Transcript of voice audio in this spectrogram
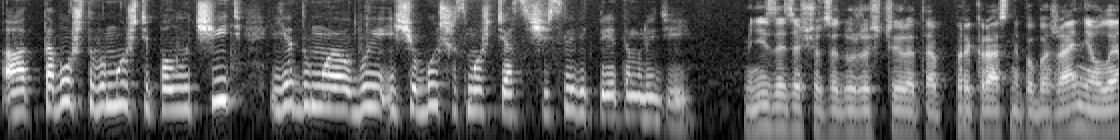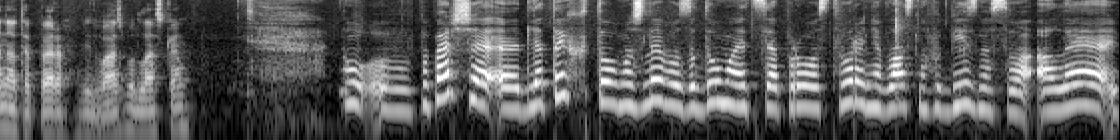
от того, что вы можете получить. И я думаю, вы еще больше сможете осчастливить при этом людей. Мені здається, що це дуже щире та прекрасне побажання. Олено, тепер від вас, будь ласка. Ну, е, по-перше, е, для тих, хто можливо задумається про створення власного бізнесу, але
